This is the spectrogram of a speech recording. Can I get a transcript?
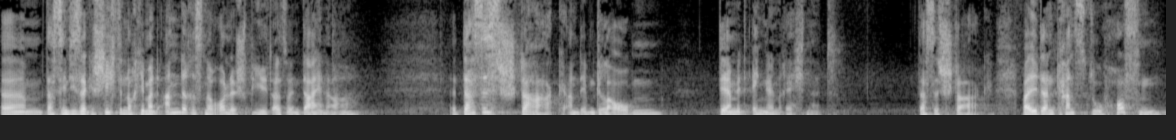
ähm, dass in dieser Geschichte noch jemand anderes eine Rolle spielt, also in deiner, das ist stark an dem Glauben, der mit Engeln rechnet. Das ist stark, weil dann kannst du hoffen,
